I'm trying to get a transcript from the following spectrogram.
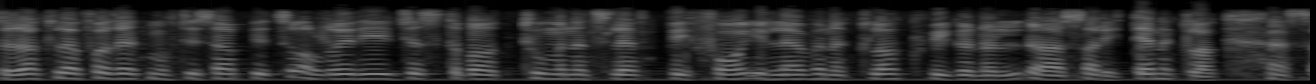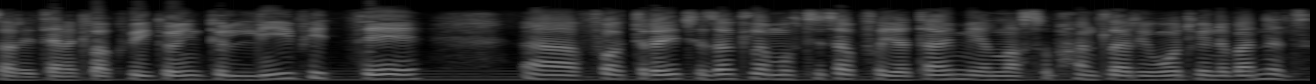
Jazakallah for that, Mufti Saab. It's already just about two minutes left before 11 o'clock. We're going to, uh, sorry, 10 o'clock. sorry, 10 o'clock. We're going to leave it there uh, for today. Jazakallah, Mufti Saab, for your time. May Allah subhanahu wa ta'ala reward you in abundance.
